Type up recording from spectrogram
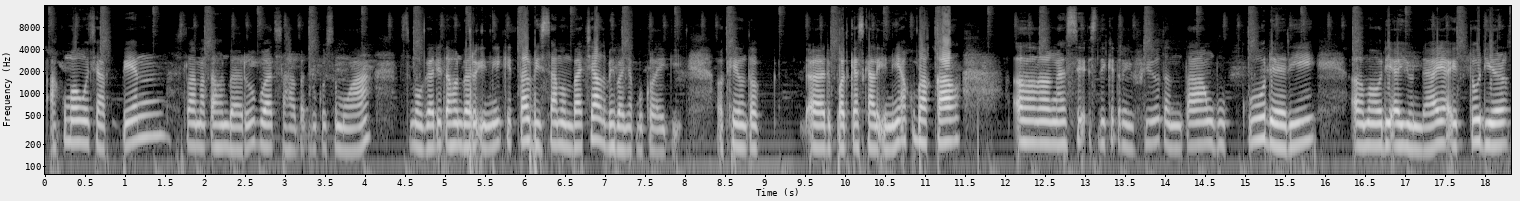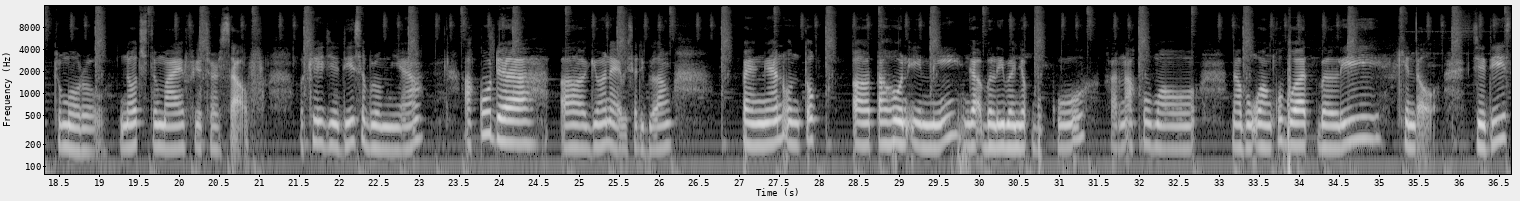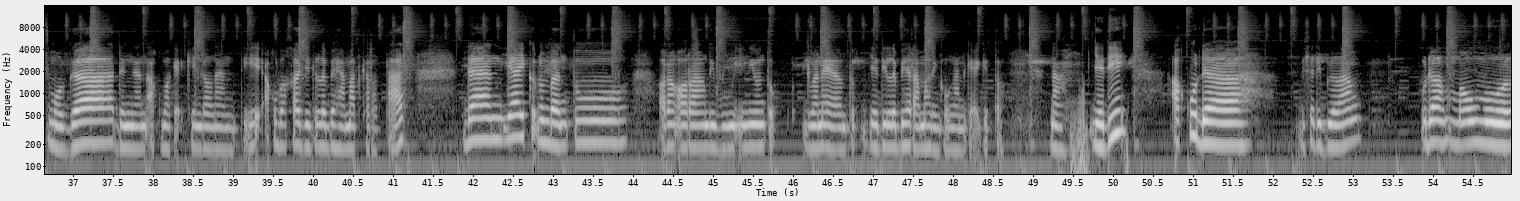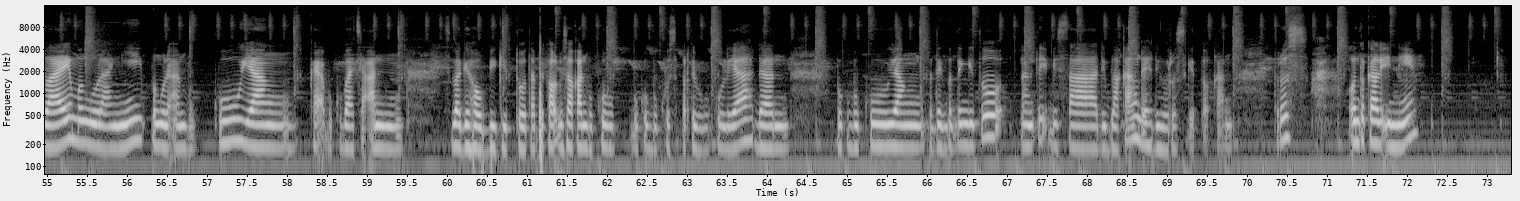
aku mau ngucapin selamat tahun baru buat sahabat buku semua. Semoga di tahun baru ini kita bisa membaca lebih banyak buku lagi. Oke, untuk uh, di podcast kali ini aku bakal uh, ngasih sedikit review tentang buku dari uh, Maudi Ayunda yaitu Dear Tomorrow, Notes to My Future Self. Oke, jadi sebelumnya aku udah uh, gimana ya bisa dibilang pengen untuk uh, tahun ini nggak beli banyak buku karena aku mau nabung uangku buat beli Kindle. Jadi semoga dengan aku pakai Kindle nanti aku bakal jadi lebih hemat kertas dan ya ikut membantu orang-orang di bumi ini untuk gimana ya untuk jadi lebih ramah lingkungan kayak gitu. Nah, jadi aku udah bisa dibilang udah mau mulai mengurangi penggunaan buku yang kayak buku bacaan sebagai hobi gitu. Tapi kalau misalkan buku buku-buku seperti buku kuliah dan buku-buku yang penting-penting gitu nanti bisa di belakang deh diurus gitu kan. Terus untuk kali ini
